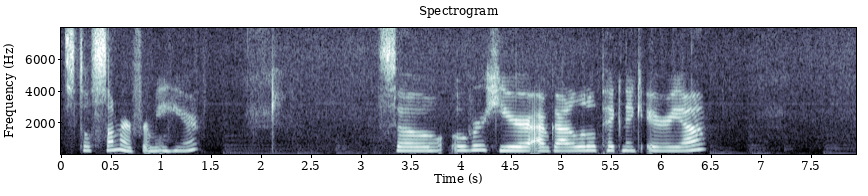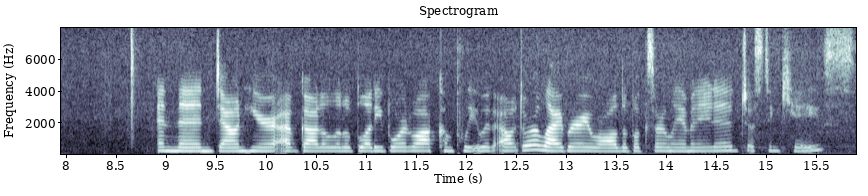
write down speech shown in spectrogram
It's still summer for me here. So over here, I've got a little picnic area. And then down here, I've got a little bloody boardwalk complete with outdoor library where all the books are laminated, just in case.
